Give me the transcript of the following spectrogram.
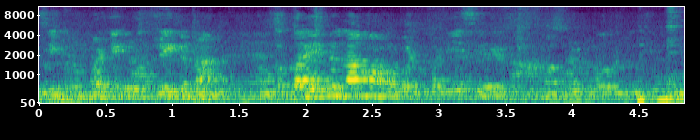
சீக்கிரம் பண்ணி கொடுத்தீங்கன்னா அவங்க பயம் இல்லாம அவங்க பணியை செய்யணும். மக்கள் போகிறதுக்கும்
